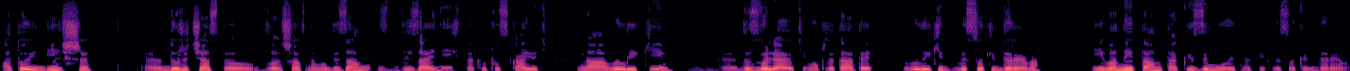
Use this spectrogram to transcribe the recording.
а то і більше. Е, Дуже часто в ландшафтному дизайні їх так випускають на великі, е, дозволяють їм оплетати великі високі дерева. І вони там так і зимують на тих високих деревах.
